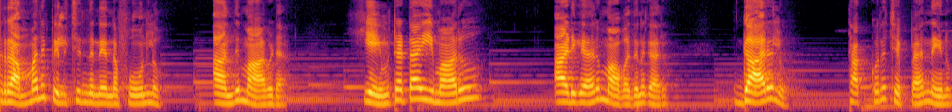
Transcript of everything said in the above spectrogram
రమ్మని పిలిచింది నిన్న ఫోన్లో. అంది మా ఆవిడ ఏమిటటా ఈ మారు? అడిగారు మా వదిన గారు. గారెలు తక్కువ చెప్పాను నేను.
